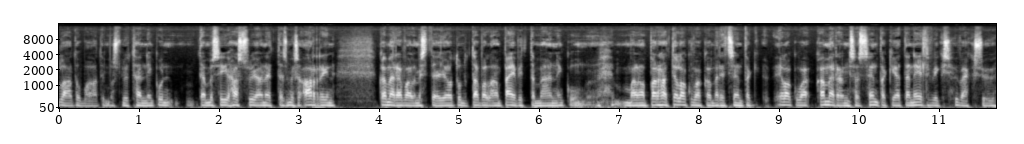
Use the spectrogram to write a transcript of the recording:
laatuvaatimus. Nythän niin kuin tämmöisiä hassuja on, että esimerkiksi Arrin kameravalmistaja on joutunut tavallaan päivittämään niin kuin maailman parhaat elokuvakamerit sen takia, elokuvakameransa sen takia, että Netflix hyväksyy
